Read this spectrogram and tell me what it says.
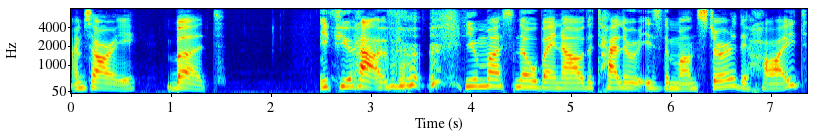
I'm sorry, but if you have, you must know by now that Tyler is the monster, the Hyde,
